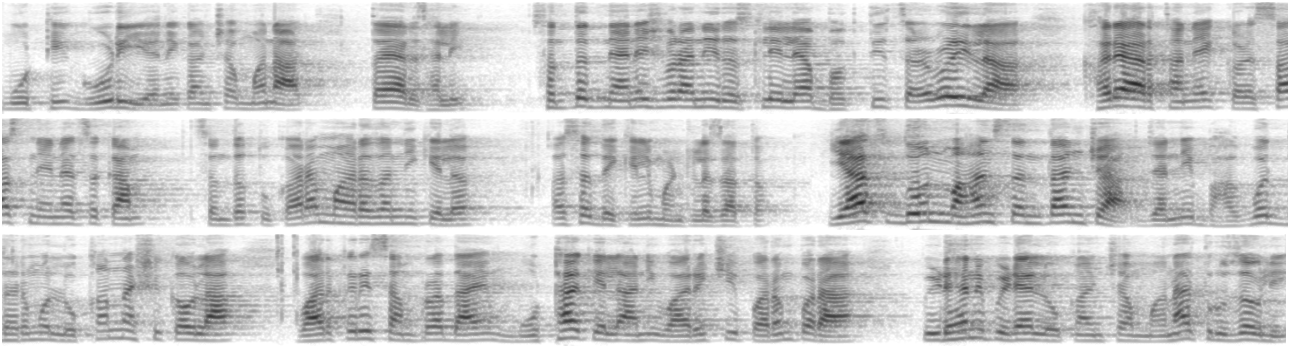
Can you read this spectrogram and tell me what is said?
मोठी गोडी अनेकांच्या मनात तयार झाली. संत ज्ञानेश्वरांनी रचलेल्या भक्ती चळवळीला खऱ्या अर्थाने कळसास नेण्याचं काम संत तुकाराम महाराजांनी केलं असं देखील म्हटलं जातं. याच दोन महान संतांच्या ज्यांनी भागवत धर्म लोकांना शिकवला वारकरी संप्रदाय मोठा केला आणि वारीची परंपरा पिढ्यानपिढ्या लोकांच्या मनात रुजवली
